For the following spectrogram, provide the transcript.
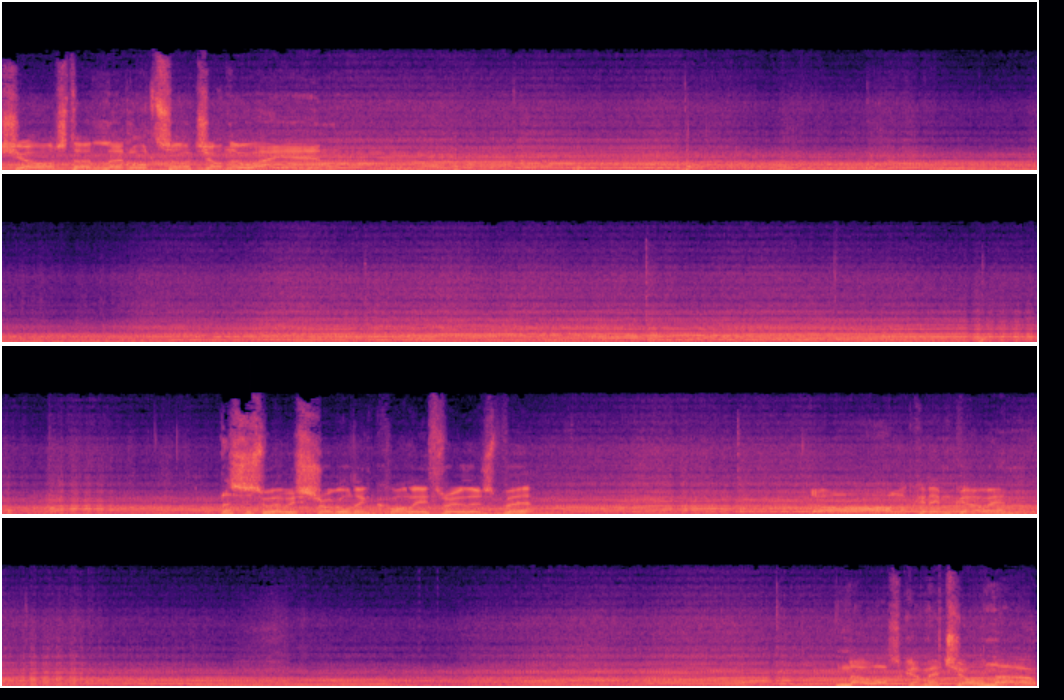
Just a little touch on the way in. This is where we struggled in quality through this bit. Oh, look at him going. No, Oscar Mitchell, no.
